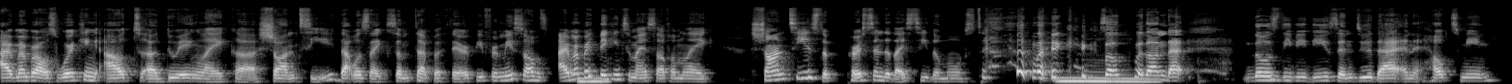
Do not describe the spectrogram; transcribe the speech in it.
I remember I was working out, uh, doing like uh, Shaun T. That was like some type of therapy for me. So I was, I remember mm-hmm. thinking to myself, I'm like, Shaun T is the person that I see the most. like, mm. so I'll put on that those DVDs and do that, and it helped me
